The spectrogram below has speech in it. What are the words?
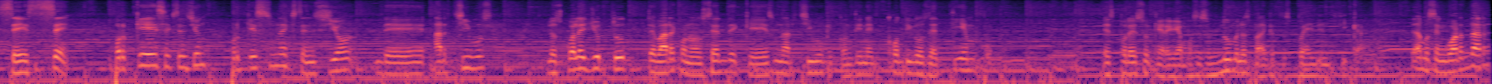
CC. ¿Por qué esa extensión? Porque es una extensión de archivos los cuales YouTube te va a reconocer de que es un archivo que contiene códigos de tiempo. Es por eso que agregamos esos números para que los pueda identificar. Le damos en guardar.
